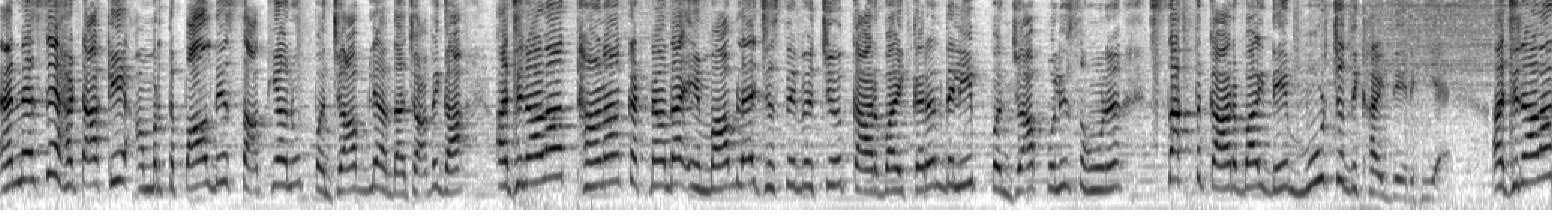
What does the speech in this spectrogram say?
ਐਨਐਸਏ ਹਟਾ ਕੇ ਅਮਰਤਪਾਲ ਦੇ ਸਾਥੀਆਂ ਨੂੰ ਪੰਜਾਬ ਲਿਆਂਦਾ ਜਾਵੇਗਾ। ਅਜਨਾਲਾ ਥਾਣਾ ਘਟਨਾ ਦਾ ਇਹ ਮਾਮਲਾ ਹੈ, ਜਿਸ ਦੇ ਵਿੱਚ ਕਾਰਵਾਈ ਕਰਨ ਦੇ ਲਈ ਪੰਜਾਬ ਪੁਲਿਸ ਹੁਣ ਸਖਤ ਕਾਰਵਾਈ ਦੇ ਮੂਡ 'ਚ ਦਿਖਾਈ ਦੇ ਰਹੀ ਹੈ। ਅਜਨਾਲਾ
